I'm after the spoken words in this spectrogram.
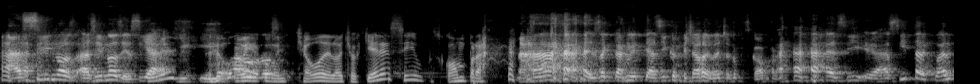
así nos, así nos decía. Y, Oye, como el chavo del 8, ¿quieres? Sí, pues compra. exactamente, así como el chavo del 8, pues compra. así, así tal cual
